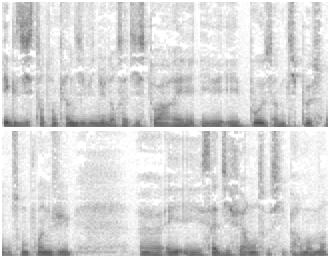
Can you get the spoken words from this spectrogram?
existe en tant qu'individu dans cette histoire et, pose un petit peu son, point de vue et, sa différence aussi par moment.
